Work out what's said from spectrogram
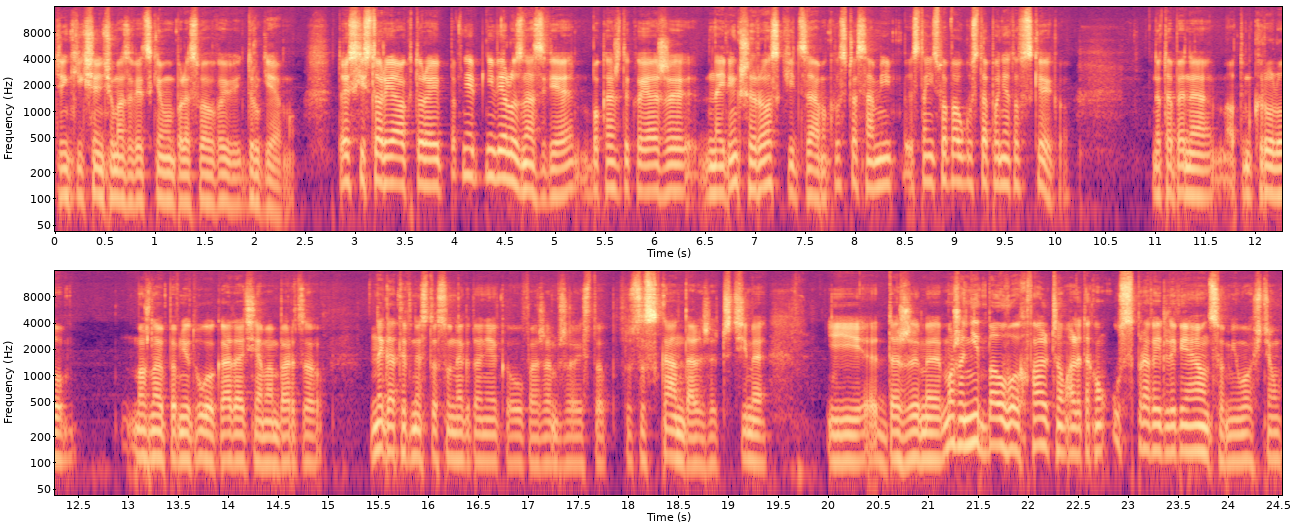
dzięki księciu mazowieckiemu Bolesławowi II. To jest historia, o której pewnie niewielu z nas wie, bo każdy kojarzy największy rozkwit zamku z czasami Stanisława Augusta Poniatowskiego. Notabene o tym królu można by pewnie długo gadać. Ja mam bardzo negatywny stosunek do niego. Uważam, że jest to po prostu skandal, że czcimy i darzymy, może nie bałwochwalczą, ale taką usprawiedliwiającą miłością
